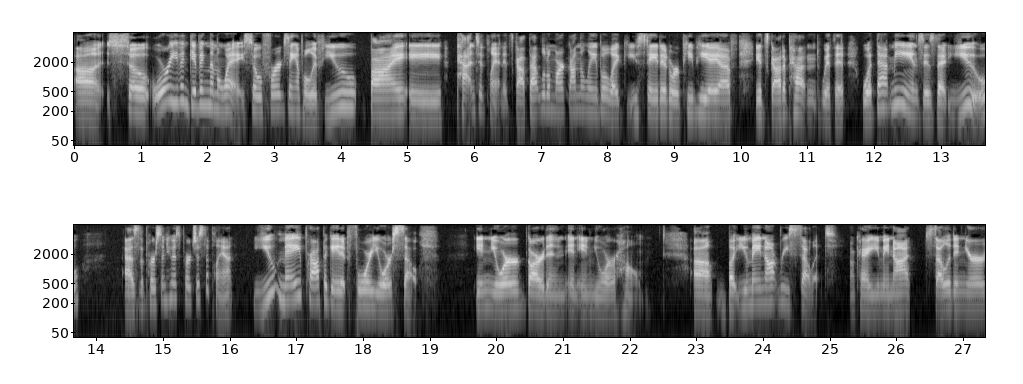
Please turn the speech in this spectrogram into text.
Uh, so, or even giving them away. So, for example, if you buy a patented plant, it's got that little mark on the label, like you stated, or PPAF, it's got a patent with it. What that means is that you, as the person who has purchased the plant, you may propagate it for yourself in your garden and in your home. Uh, but you may not resell it. Okay, you may not sell it in your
